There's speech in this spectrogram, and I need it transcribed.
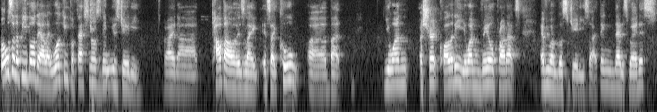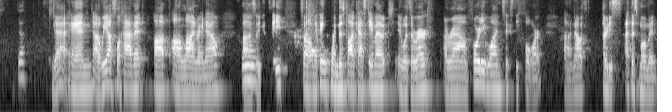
most of the people that are like working professionals, they use JD, right? Uh, Taobao is like it's like cool, uh, but you want a shirt quality, you want real products, everyone goes to JD. So I think that is where it is. Yeah, Yeah, and uh, we also have it up online right now, uh, so Mm. you can see. So I think when this podcast came out, it was around around forty one sixty four. Uh, now it's thirty at this moment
